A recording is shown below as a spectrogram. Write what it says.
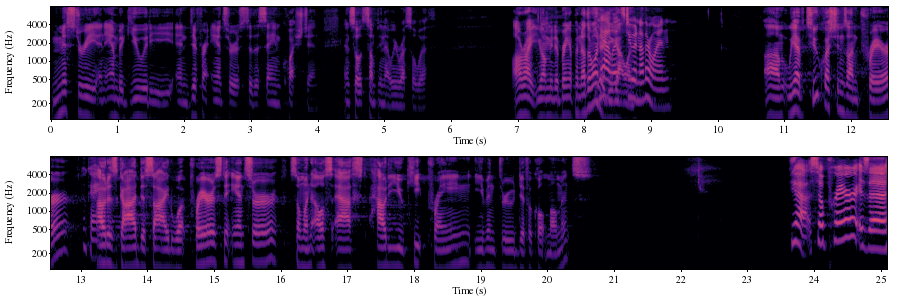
mystery and ambiguity and different answers to the same question. And so it's something that we wrestle with. All right, you want me to bring up another one? yeah, or do you let's do one? another one. Um, we have two questions on prayer. Okay. How does God decide what prayers to answer? Someone else asked, How do you keep praying even through difficult moments? Yeah, so prayer is a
